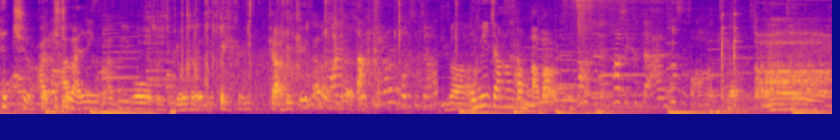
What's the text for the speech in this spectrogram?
대추, 대추 말린 거. 오미자 한 건가 봐. 아,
